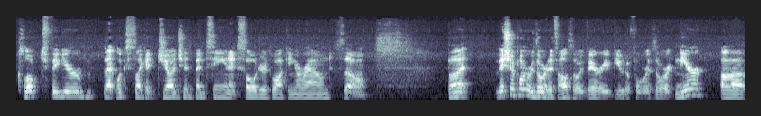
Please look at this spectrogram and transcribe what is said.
cloaked figure that looks like a judge has been seen and soldiers walking around. So, but Mission Point Resort is also a very beautiful resort near uh,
